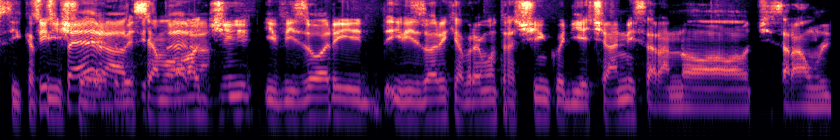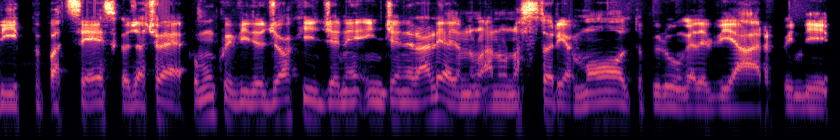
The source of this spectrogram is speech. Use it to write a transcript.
Si capisce si spera, dove siamo spera. oggi, i visori, i visori, che avremo tra 5-10 anni saranno, ci sarà un leap pazzesco, già, cioè comunque i videogiochi in generale hanno, hanno una storia molto più lunga del VR, quindi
